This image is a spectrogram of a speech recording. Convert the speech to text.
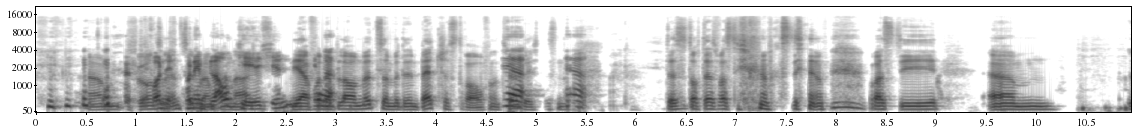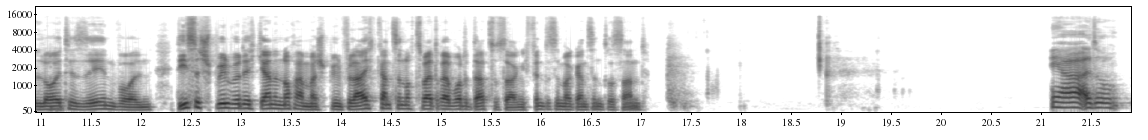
ähm, für Von, den- von dem Instagram-Kanal. Blaukehlchen? Ja, von Ja. der blauen Mütze mit den Badges drauf, natürlich. Das, sind- Ja, das ist doch das, was die, was die, was die ähm, Leute sehen wollen. Dieses Spiel würde ich gerne noch einmal spielen. Vielleicht kannst du noch zwei, drei Worte dazu sagen. Ich finde das immer ganz interessant. Ja, also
